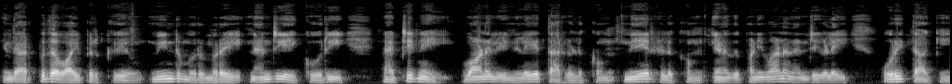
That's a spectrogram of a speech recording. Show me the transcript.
இந்த அற்புத வாய்ப்பிற்கு மீண்டும் ஒரு முறை நன்றியை கூறி நற்றினை வானொலி நிலையத்தார்களுக்கும் நேயர்களுக்கும் எனது பணிவான நன்றிகளை உரித்தாக்கி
